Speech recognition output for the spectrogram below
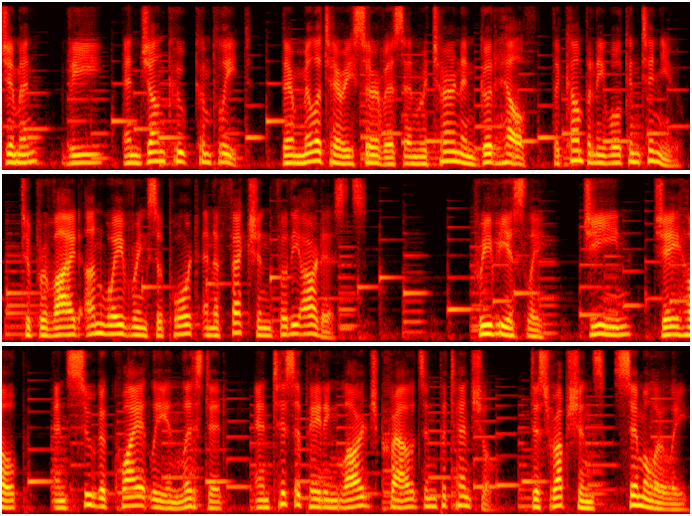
Jimin, V, and Jungkook complete their military service and return in good health, the company will continue to provide unwavering support and affection for the artists. Previously, Jin, J-Hope, and Suga quietly enlisted, anticipating large crowds and potential disruptions. Similarly,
